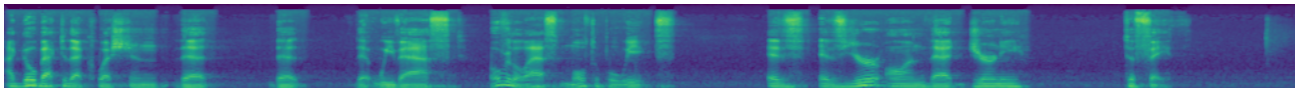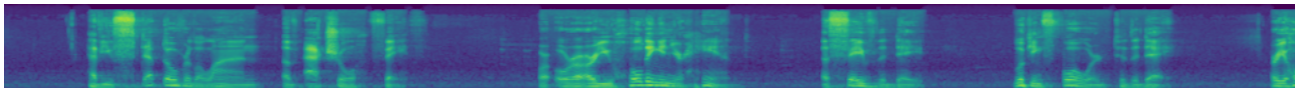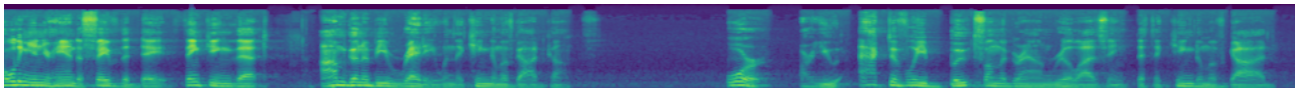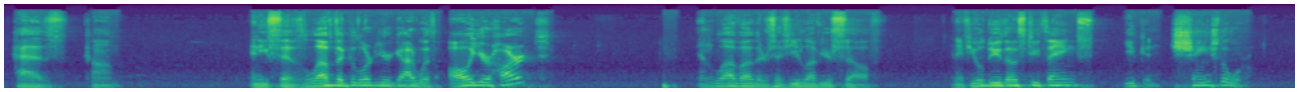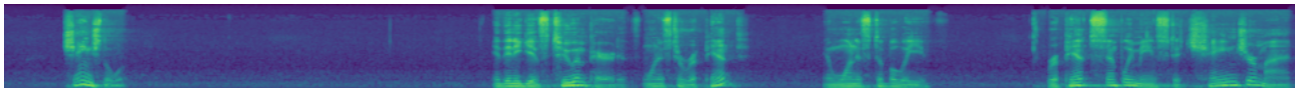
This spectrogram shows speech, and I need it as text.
I go back to that question that, that, that we've asked over the last multiple weeks as, as you're on that journey to faith? Have you stepped over the line of actual faith? Or, or are you holding in your hand a save the date, looking forward to the day? Are you holding in your hand a save the date, thinking that I'm going to be ready when the kingdom of God comes? Or are you actively boots on the ground realizing that the kingdom of God has come? And he says, Love the Lord your God with all your heart and love others as you love yourself. And if you'll do those two things, you can change the world. Change the world. And then he gives two imperatives one is to repent, and one is to believe. Repent simply means to change your mind,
